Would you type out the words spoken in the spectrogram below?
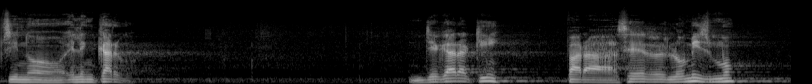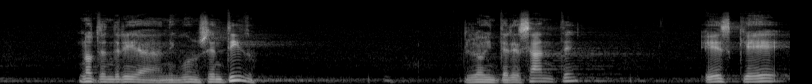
sino el encargo. Llegar aquí para hacer lo mismo no tendría ningún sentido. Lo interesante es que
